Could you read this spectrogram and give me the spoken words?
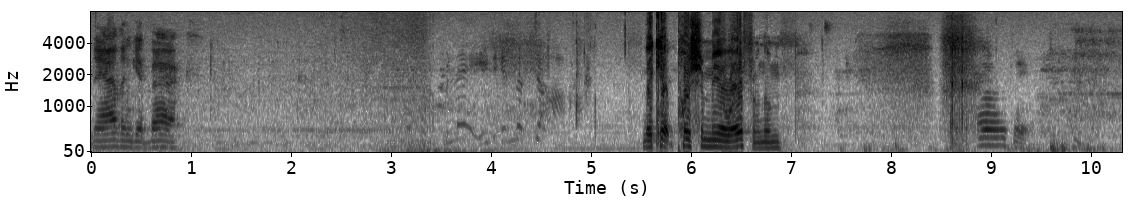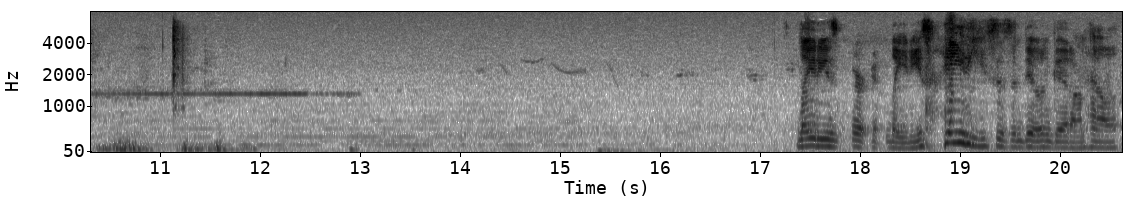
Yeah, then get back. Blade in the dark. They kept pushing me away from them. Oh, okay. Ladies, er, ladies, Hades isn't doing good on health.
